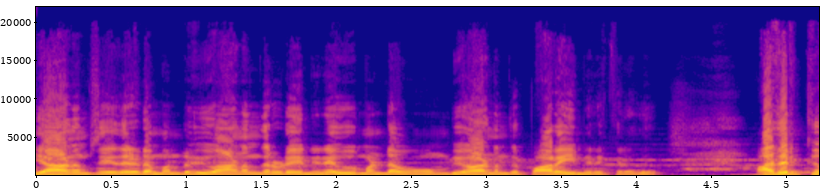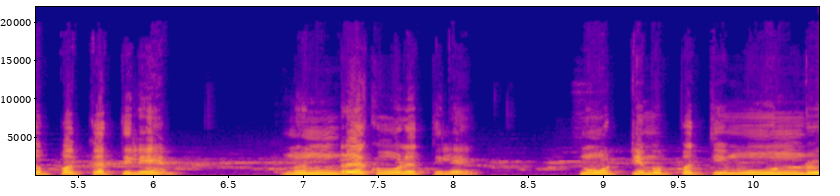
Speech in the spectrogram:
தியானம் செய்த இடம் என்று விவேகானந்தருடைய நினைவு மண்டபமும் விவேகானந்தர் பாறையும் இருக்கிறது. அதற்கு பக்கத்திலே நின்ற கோலத்திலே நூற்றி முப்பத்தி மூன்று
